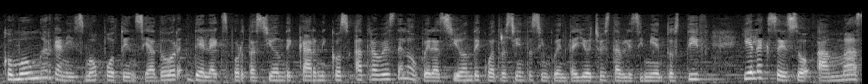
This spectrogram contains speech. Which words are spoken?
como un organismo potenciador de la exportación de cárnicos a través de la operación de 458 establecimientos TIF y el acceso a más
